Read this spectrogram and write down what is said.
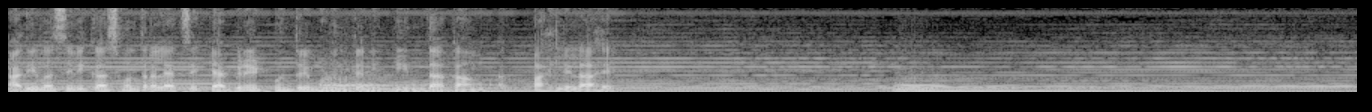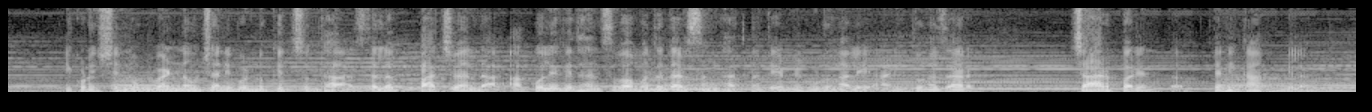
आदिवासी विकास मंत्रालयाचे कॅबिनेट मंत्री म्हणून त्यांनी तीनदा काम पाहिलेलं आहे. एकोणीसशे नव्याण्णवच्या निवडणुकीत सुद्धा सलग पाचव्यांदा अकोले विधानसभा मतदारसंघातनं ते निवडून आले आणि दोन हजार चार पर्यंत त्यांनी काम केलं.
